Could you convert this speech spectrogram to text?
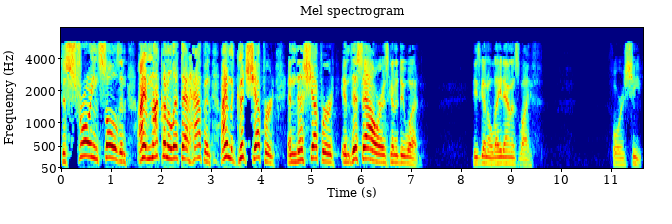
destroying souls. And I am not going to let that happen. I am the good shepherd. And this shepherd in this hour is going to do what? He's going to lay down his life for his sheep.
